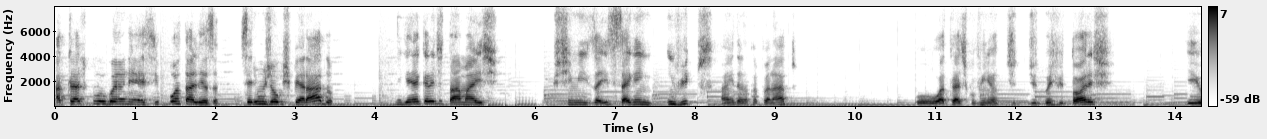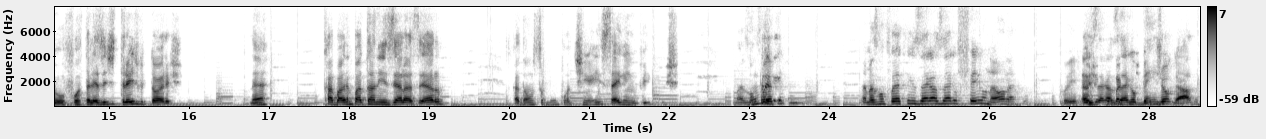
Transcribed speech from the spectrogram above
Atlético Goianiense e Fortaleza seria um jogo esperado, ninguém ia acreditar, mas os times aí seguem invictos ainda no campeonato. O Atlético vinha de, de duas vitórias e o Fortaleza de três vitórias, né? Acabaram empatando em 0 a 0 Cada um somou um pontinho aí, seguem invictos. Mas não, foi, aquele... é, mas não foi aquele 0x0 feio, não, né? Foi é, aquele 0x0 bem jogado.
